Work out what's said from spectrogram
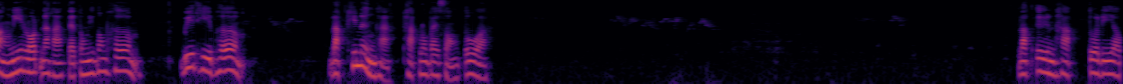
ฝั่งนี้ลดนะคะ แต่ตรงนี้ต้องเพิ่ม วิธีเพิ่ม หลักที่หนึ่งค่ะ ถักลงไปสองตัว หลักอื่นถักตัวเดียว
